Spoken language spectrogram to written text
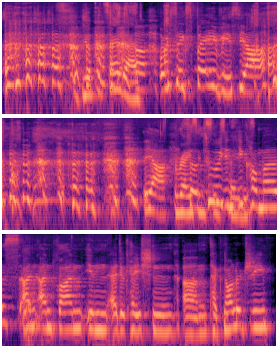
you could say that. Uh, or six babies, yeah. yeah. Raising so two in e-commerce yeah. and, and one in education um, technology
